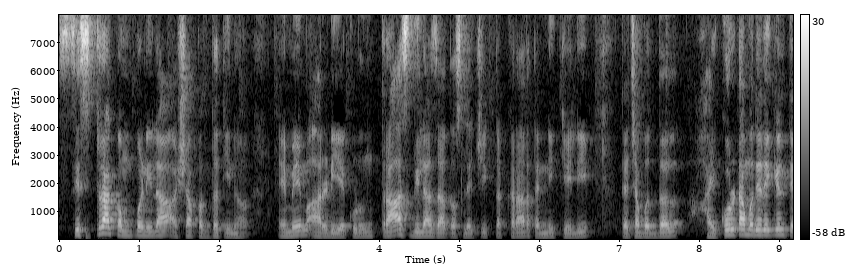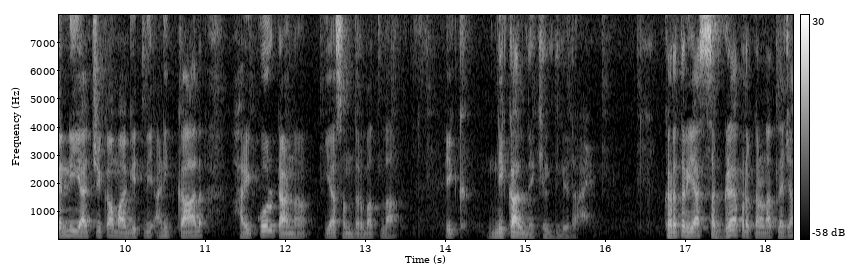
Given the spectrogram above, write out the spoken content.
सिस्ट्रा कंपनीला अशा पद्धतीनं एम एम आर डी एकडून त्रास दिला जात असल्याची तक्रार त्यांनी केली. त्याच्याबद्दल हायकोर्टामध्ये देखील त्यांनी याचिका मागितली आणि काल हायकोर्टानं या संदर्भातला एक निकाल देखील दिलेला आहे. खरं तर या सगळ्या प्रकरणातल्या ज्या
